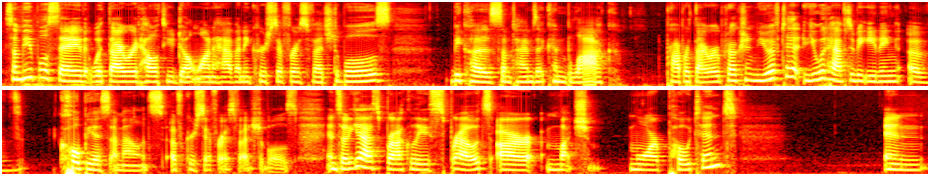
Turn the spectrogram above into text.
some people say that with thyroid health, you don't want to have any cruciferous vegetables because sometimes it can block proper thyroid production. You have to you would have to be eating a copious amounts of cruciferous vegetables. And so yes, broccoli sprouts are much more potent in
